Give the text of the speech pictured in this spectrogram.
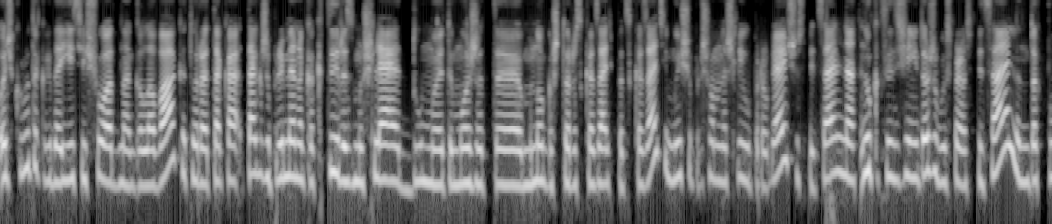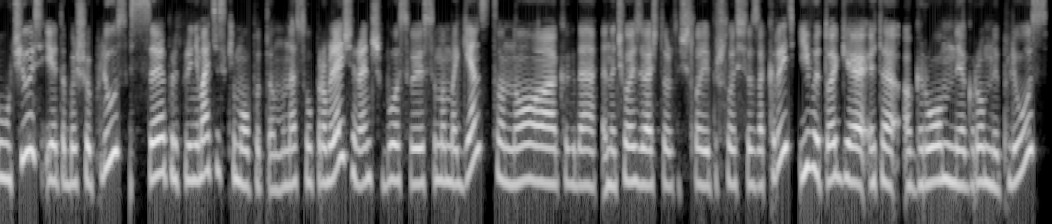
очень круто, когда есть еще одна голова, которая така, так же примерно как ты размышляет, думает и может э, много что рассказать, подсказать. И мы еще причем нашли управляющую специально, ну, как-то точнее не тоже будет прям специально, но так получилось, и это большой плюс с предпринимательским опытом. У нас у управляющей раньше было свое СММ-агентство, но когда началось 24 число, ей пришлось все закрыть, и в итоге это огромный-огромный плюс.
